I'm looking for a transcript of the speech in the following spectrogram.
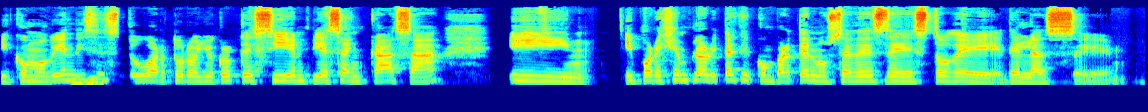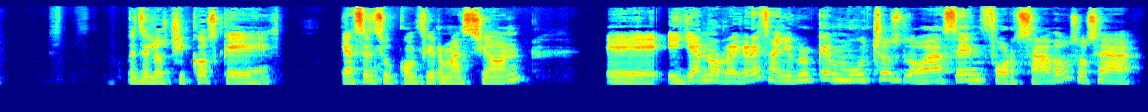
y como bien dices tú, Arturo, yo creo que sí empieza en casa y, y por ejemplo, ahorita que comparten ustedes de esto de, de las, eh, pues de los chicos que, que hacen su confirmación, eh, y ya no regresan. Yo creo que muchos lo hacen forzados, o sea,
